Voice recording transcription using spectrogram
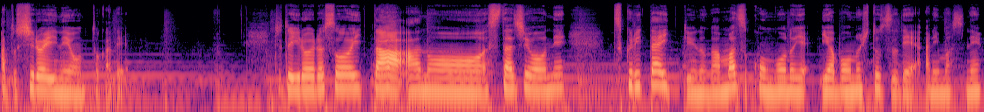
あと白いネオンとかでちょっといろいろそういったあのスタジオをね作りたいっていうのがまず今後の野望の一つでありますね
